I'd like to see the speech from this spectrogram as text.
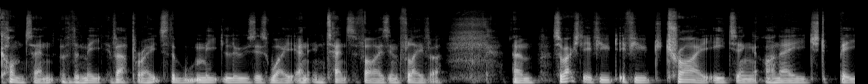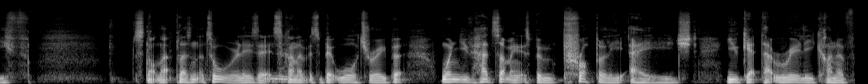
content of the meat evaporates, the meat loses weight and intensifies in flavour. Um, so actually, if you if you try eating unaged beef, it's not that pleasant at all, really, is it? It's no. kind of it's a bit watery. But when you've had something that's been properly aged, you get that really kind of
